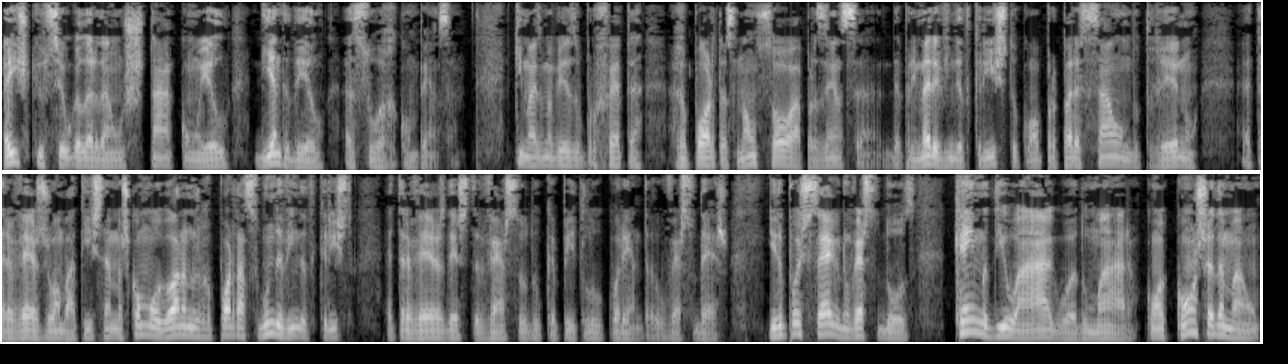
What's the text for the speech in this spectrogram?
Eis que o seu galardão está com ele, diante dele, a sua recompensa. Aqui mais uma vez o profeta reporta-se não só à presença da primeira vinda de Cristo, com a preparação do terreno através de João Batista, mas como agora nos reporta a segunda vinda de Cristo através deste verso do capítulo 40, o verso 10. E depois segue no verso 12, Quem mediu a água do mar com a concha da mão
